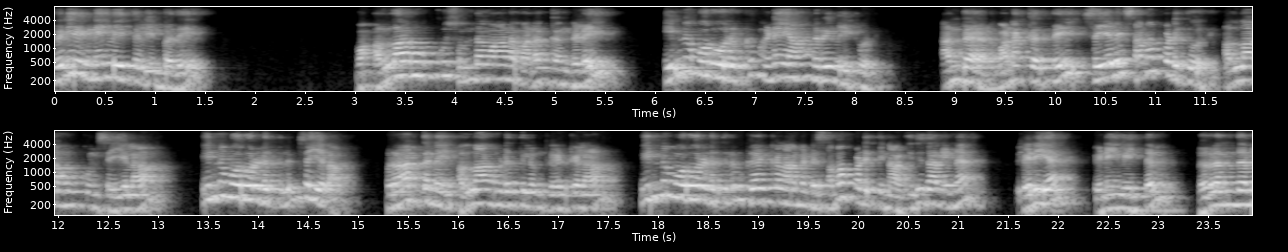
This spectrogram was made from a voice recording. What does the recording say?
பெரிய இணை வைத்தல் என்பது அல்லாஹுக்கு சொந்தமான வணக்கங்களை இன்னும் ஒருவருக்கும் இணையாக நிறைவேற்றுவது. அந்த வணக்கத்தை செயலை சமப்படுத்துவது. அல்லாஹுக்கும் செய்யலாம். இன்னும் ஒருவரிடத்திலும் செய்யலாம். பிரார்த்தனை அல்லாஹ்விடத்திலும் கேட்கலாம் இன்னும் ஒருவரிடத்திலும் கேட்கலாம் என்று சமப்படுத்தினால் இதுதான் என்ன? பெரிய இணை வைத்தல் நிரந்தர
